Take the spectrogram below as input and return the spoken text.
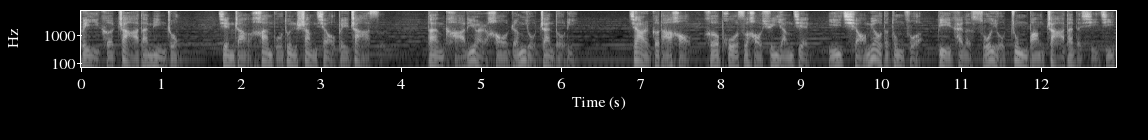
被一颗炸弹命中，舰长汉普顿上校被炸死，但卡里尔号仍有战斗力。加尔各答号和珀斯号巡洋舰以巧妙的动作避开了所有重磅炸弹的袭击。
